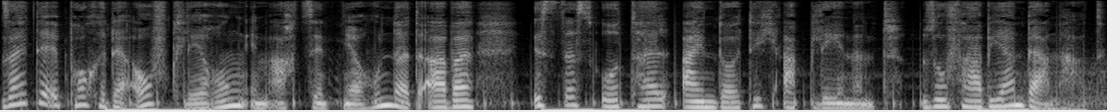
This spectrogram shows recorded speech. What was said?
Seit der Epoche der Aufklärung im 18. Jahrhundert aber ist das Urteil eindeutig ablehnend, so Fabian Bernhard.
